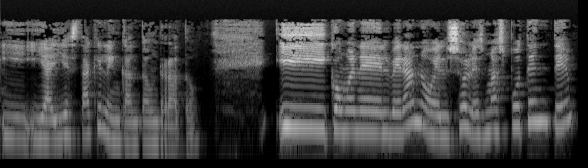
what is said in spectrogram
y, ahí está que le encanta un rato. Y como en el verano el sol es más potente,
